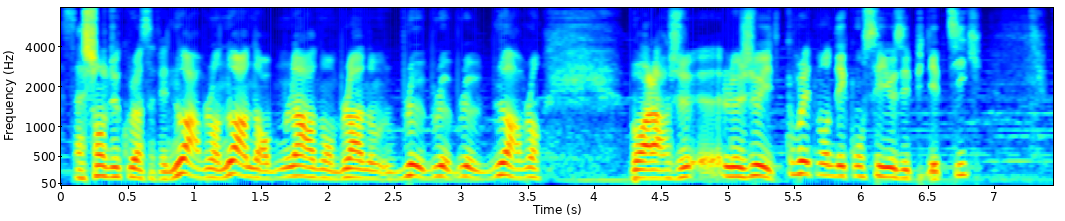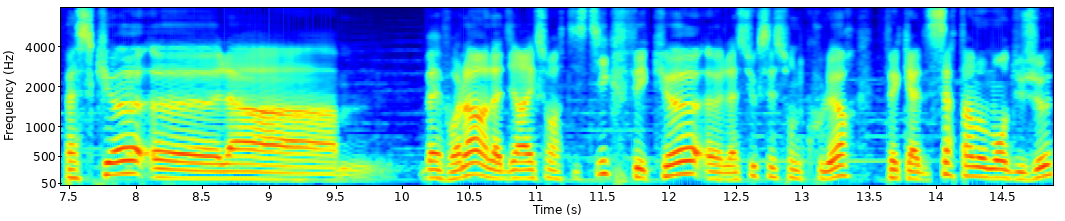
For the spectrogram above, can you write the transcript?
Ça change de couleur, ça fait noir blanc noir noir noir noir blanc bleu bleu bleu noir blanc. Bon alors le jeu est complètement déconseillé aux épileptiques parce que euh, la ben voilà, la direction artistique fait que euh, la succession de couleurs fait qu'à certains moments du jeu,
